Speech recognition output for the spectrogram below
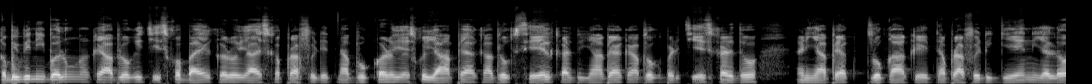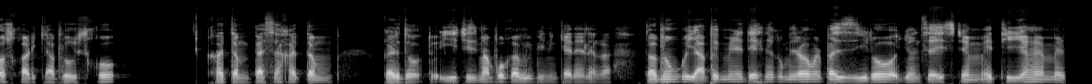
कभी भी नहीं बोलूँगा कि आप लोग इस चीज़ को बाय करो या इसका प्रॉफिट इतना बुक करो या इसको यहाँ पे आकर आप लोग सेल कर दो, यहाँ पे आकर आप लोग परचेज कर दो एंड यहाँ पे आप लोग आके इतना प्रॉफिट गेन या लॉस करके आप लोग इसको ख़त्म, पैसा ख़त्म कर दो। तो ये चीज़ मैं आपको कभी भी नहीं कहने लगा। तो आप लोगों को यहाँ पे मैंने देखने को मिल रहा है मेरे पास ज़ीरो जो सा इस टाइम एथीरियम है, मेरे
